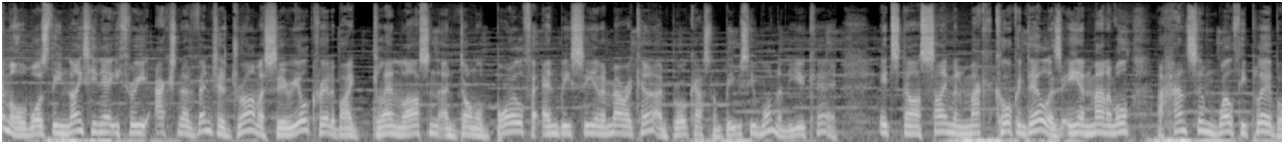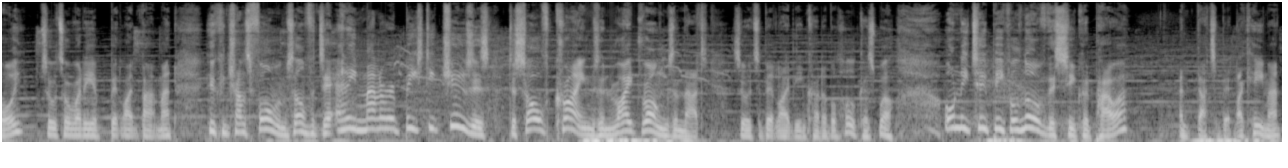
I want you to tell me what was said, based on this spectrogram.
Manimal was the 1983 action adventure drama serial created by Glenn Larson and Donald Boyle for NBC in America and broadcast on BBC One in the UK. It stars Simon MacCorkindale as Ian Manimal, a handsome, wealthy playboy, so it's already a bit like Batman, who can transform himself into any manner of beast he chooses to solve crimes and right wrongs and that, so it's a bit like the Incredible Hulk as well. Only two people know of this secret power, and that's a bit like He Man.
